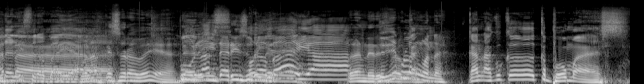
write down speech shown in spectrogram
dari Surabaya. Pulang ke Surabaya. Pulang dari Oh, iya. Surabaya. Pulang dari Jadi Surabaya. pulang mana? Kan aku ke Kebomas.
